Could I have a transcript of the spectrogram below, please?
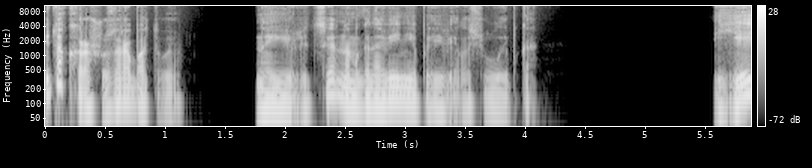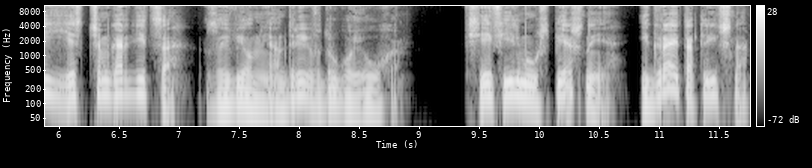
И так хорошо зарабатываю. На ее лице на мгновение появилась улыбка. «Ей есть чем гордиться», — заявил мне Андрей в другое ухо. «Все фильмы успешные, играет отлично.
